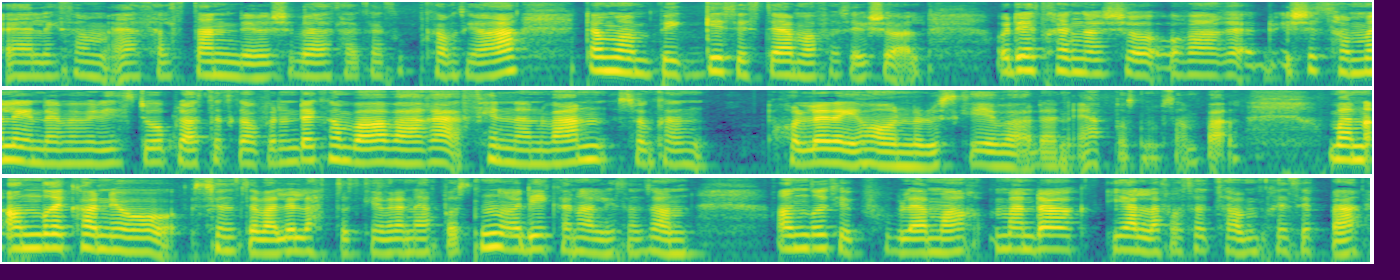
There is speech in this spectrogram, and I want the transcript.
liksom, er selvstendig og ikke vet hva man skal gjøre, da må man bygge systemer for seg sjøl. Og det trenger ikke å være Ikke sammenligne det med de store plateselskapene. Det kan bare være finn en venn som kan holde deg i hånden når du skriver den e-posten, f.eks. Men andre kan jo synes det er veldig lett å skrive den e-posten, og de kan ha liksom sånn andre typer problemer. Men da gjelder fortsatt samme prinsippet.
